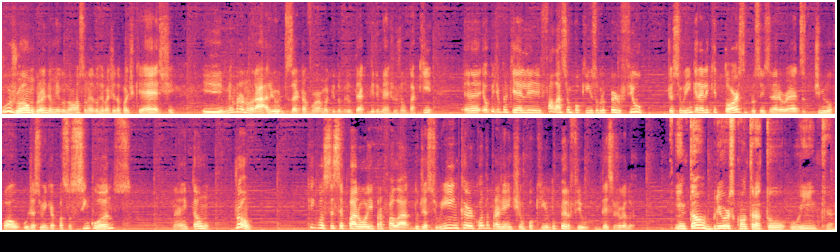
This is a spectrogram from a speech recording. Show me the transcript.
O João, um grande amigo nosso, né, do Rebatida Podcast, e membro honorário, de certa forma, aqui do Biblioteca, vira e mexe, o João tá aqui. É, eu pedi para que ele falasse um pouquinho sobre o perfil de Jesse Winker, ele que torce para o Cincinnati Reds, time no qual o Jesse Winker passou cinco anos. Né? Então, João, que, você separou aí para falar do Jesse Winker? Conta pra gente um pouquinho do perfil desse jogador. Então, o Brewers contratou o Winker.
